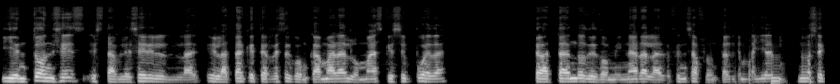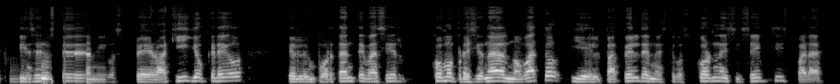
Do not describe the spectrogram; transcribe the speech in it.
y entonces establecer el, el, ataque terrestre con Camara lo más que se pueda tratando de dominar a la defensa frontal de Miami. No sé qué piensen ustedes, amigos, pero aquí yo creo que lo importante va a ser cómo presionar al novato y el papel de nuestros corners y safeties para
